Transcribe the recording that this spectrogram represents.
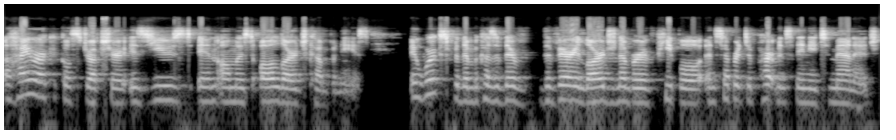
A hierarchical structure is used in almost all large companies. It works for them because of their, the very large number of people and separate departments they need to manage.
